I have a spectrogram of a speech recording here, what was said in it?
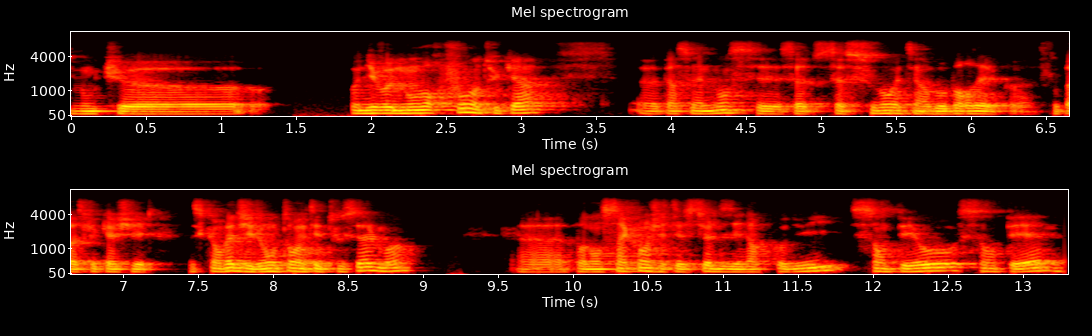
donc, au niveau de mon workflow, en tout cas, personnellement, ça, ça, a souvent été un beau bordel. Il ne faut pas se le cacher. Parce qu'en fait, j'ai longtemps été tout seul, moi. Euh, pendant cinq ans, j'étais le seul designer produit, sans PO, sans PM.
